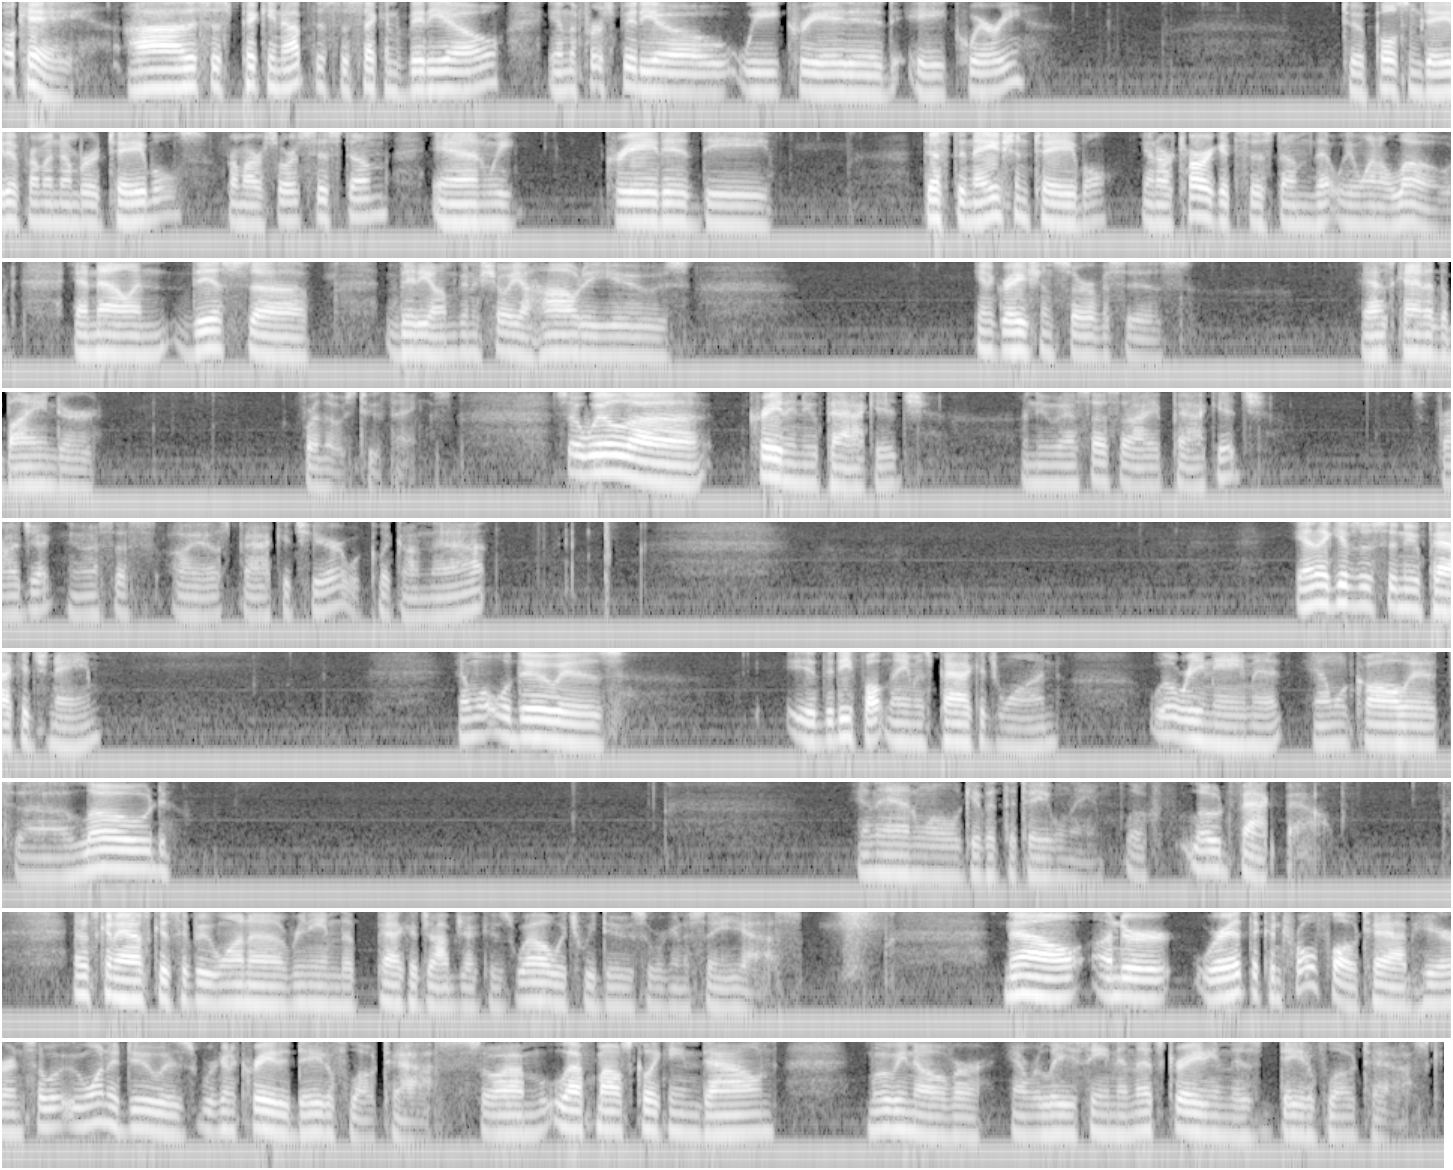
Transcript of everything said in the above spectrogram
Okay, uh, this is picking up. This is the second video. In the first video, we created a query to pull some data from a number of tables from our source system, and we created the destination table in our target system that we want to load. And now in this uh, video, I'm going to show you how to use integration services as kind of the binder for those two things. So we'll uh, create a new package, a new SSI package. It's a project, new SSIS package here. We'll click on that. And that gives us a new package name. And what we'll do is, the default name is package 1. We'll rename it and we'll call it uh, load and then we'll give it the table name, load factbal. And it's going to ask us if we want to rename the package object as well, which we do, so we're going to say yes. Now, under we're at the control flow tab here, and so what we want to do is we're going to create a data flow task. So I'm left mouse clicking down, moving over, and releasing, and that's creating this data flow task.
